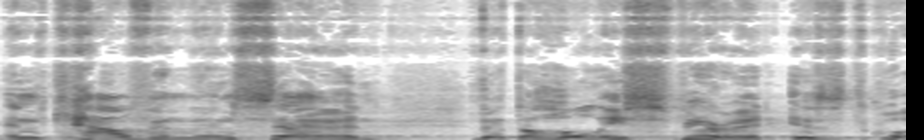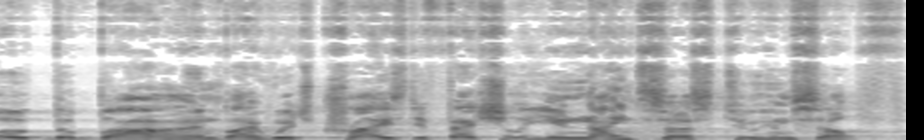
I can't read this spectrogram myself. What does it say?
And Calvin then said that the Holy Spirit is, quote, the bond by which Christ effectually unites us to himself.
